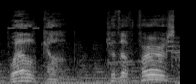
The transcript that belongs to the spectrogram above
Welcome to the first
